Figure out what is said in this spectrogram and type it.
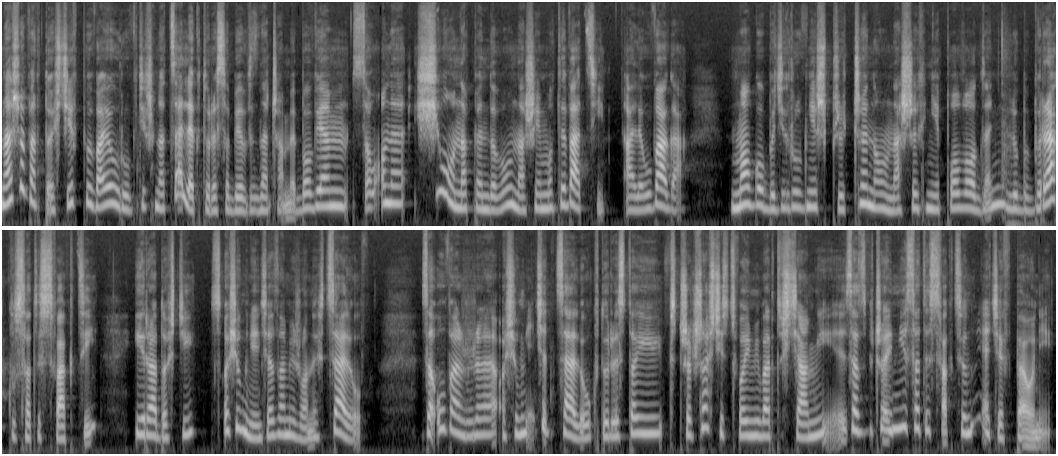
Nasze wartości wpływają również na cele, które sobie wyznaczamy, bowiem są one siłą napędową naszej motywacji. Ale uwaga, mogą być również przyczyną naszych niepowodzeń lub braku satysfakcji i radości z osiągnięcia zamierzonych celów. Zauważ, że osiągnięcie celu, który stoi w sprzeczności z Twoimi wartościami, zazwyczaj nie satysfakcjonuje Cię w pełni,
